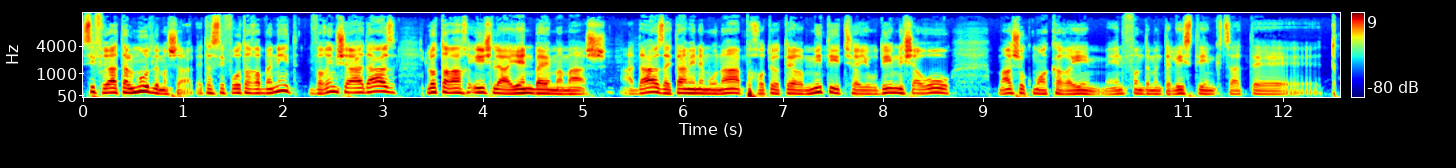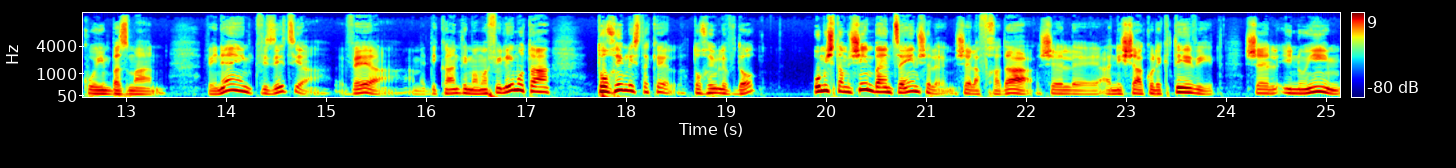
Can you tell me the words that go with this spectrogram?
ספרי התלמוד למשל, את הספרות הרבנית, דברים שעד אז לא טרח איש לעיין בהם ממש. עד אז הייתה מין אמונה פחות או יותר מיתית שהיהודים נשארו משהו כמו הקראים, מעין פונדמנטליסטים קצת אה, תקועים בזמן. והנה האינקוויזיציה והמדיקנטים המפעילים אותה טורחים להסתכל, טורחים לבדוק, ומשתמשים באמצעים שלהם, של הפחדה, של אה, קולקטיבית, של עינויים,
